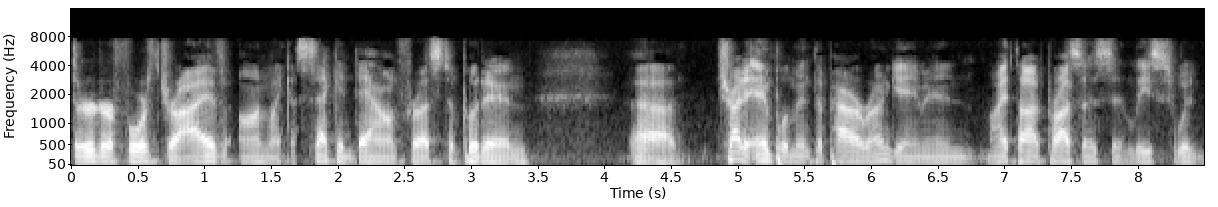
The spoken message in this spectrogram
third or fourth drive on like a second down for us to put in uh, try to implement the power run game. And my thought process, at least, would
